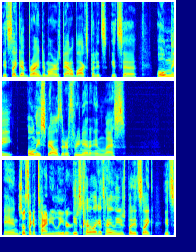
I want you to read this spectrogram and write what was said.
it's like a Brian DeMars' battle box, but it's it's a only only spells that are three mana and less. And So it's like a tiny leader. it's kind of like a tiny leaders, but it's like it's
